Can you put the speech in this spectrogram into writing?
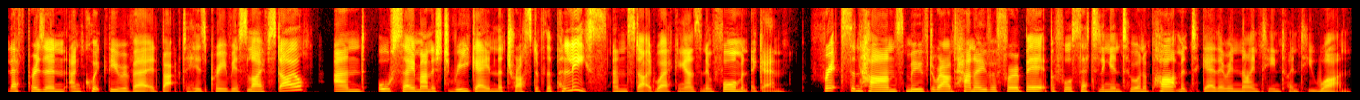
left prison and quickly reverted back to his previous lifestyle and also managed to regain the trust of the police and started working as an informant again. Fritz and Hans moved around Hanover for a bit before settling into an apartment together in 1921.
